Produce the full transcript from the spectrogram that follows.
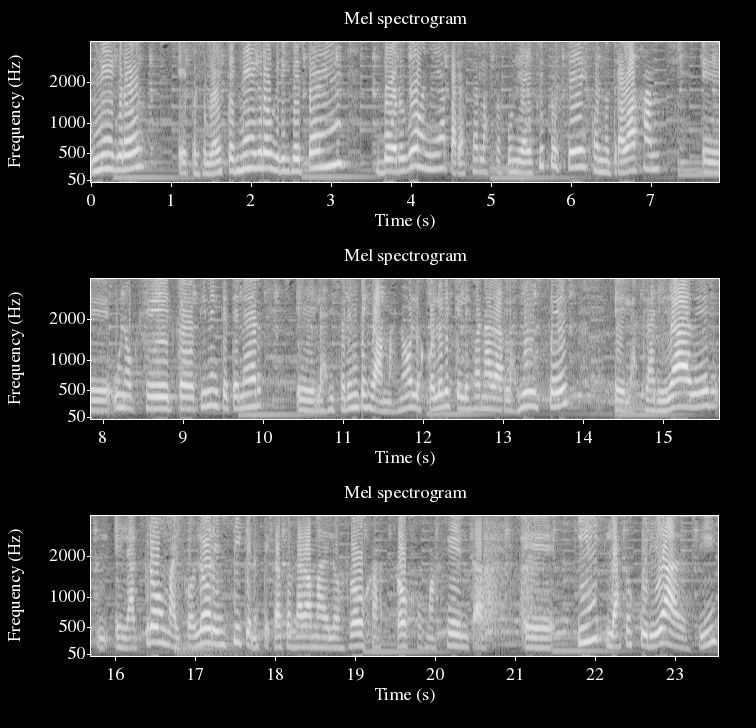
negros, eh, por ejemplo, este es negro, gris de paint, borgoña para hacer las profundidades. Siempre ustedes cuando trabajan un objeto tienen que tener las diferentes gamas, ¿no? los colores que les van a dar las luces, eh, las claridades, el acroma, el color en sí, que en este caso es la gama de los rojas, rojos, magentas, eh, y las oscuridades. ¿sí?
